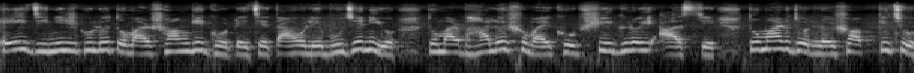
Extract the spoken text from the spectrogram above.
এই জিনিসগুলো তোমার সঙ্গে ঘটেছে, তাহলে বুঝে নিও, তোমার ভালো সময় খুব শীঘ্রই আসছে। তোমার জন্য সব কিছু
